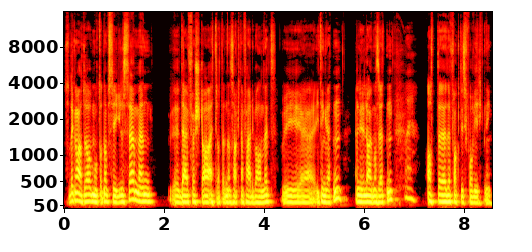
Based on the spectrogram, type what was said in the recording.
Så Det kan være at du har mottatt en oppsigelse, men eh, det er jo først da, etter at denne saken er ferdig behandlet i, eh, i tingretten, eller lagmannsretten, oh, ja. at det faktisk får virkning.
